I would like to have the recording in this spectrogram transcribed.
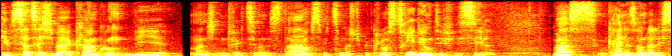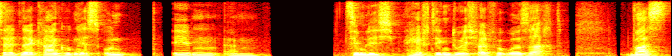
gibt es tatsächlich bei Erkrankungen wie manchen Infektionen des Darms, wie zum Beispiel Clostridium difficile, was keine sonderlich seltene Erkrankung ist und eben ähm, ziemlich heftigen Durchfall verursacht, was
